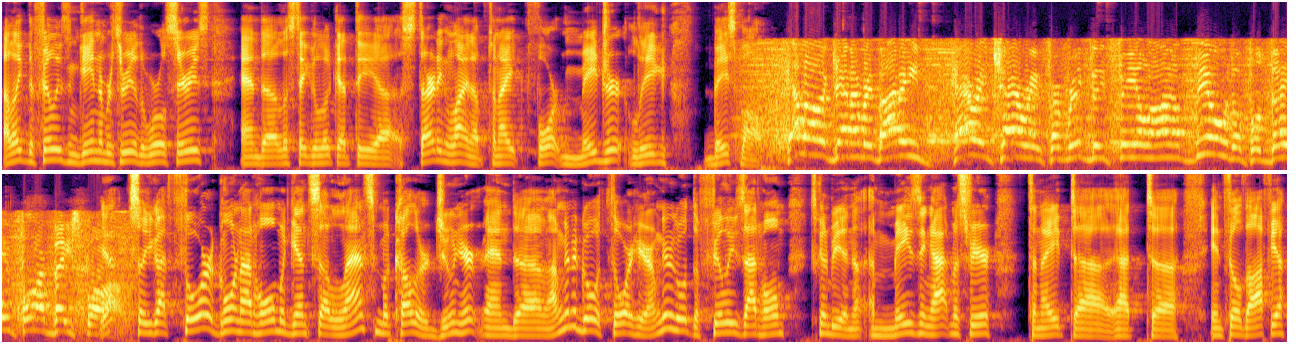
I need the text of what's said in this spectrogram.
I like the Phillies in game number three of the World Series. And uh, let's take a look at the uh, starting lineup tonight for Major League Baseball. Hello again, everybody. Harry Caray from Wrigley Field on a beautiful day for baseball. Yeah, so you got Thor going at home against uh, Lance McCullers Jr., and uh, I'm going to go with Thor here. I'm going to go with the Phillies at home. It's going to be an amazing atmosphere tonight uh, at uh, in Philadelphia,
